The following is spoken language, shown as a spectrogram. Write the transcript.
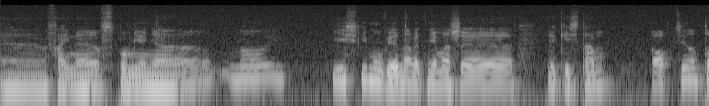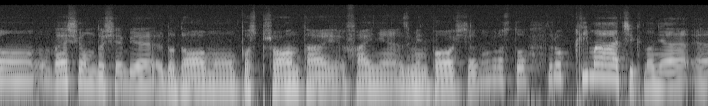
e, fajne wspomnienia. No i jeśli mówię, nawet nie masz e, jakiejś tam opcji, no to weź ją do siebie, do domu, posprzątaj, fajnie, zmień pościel, no po prostu zrób klimacik, no nie? E,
